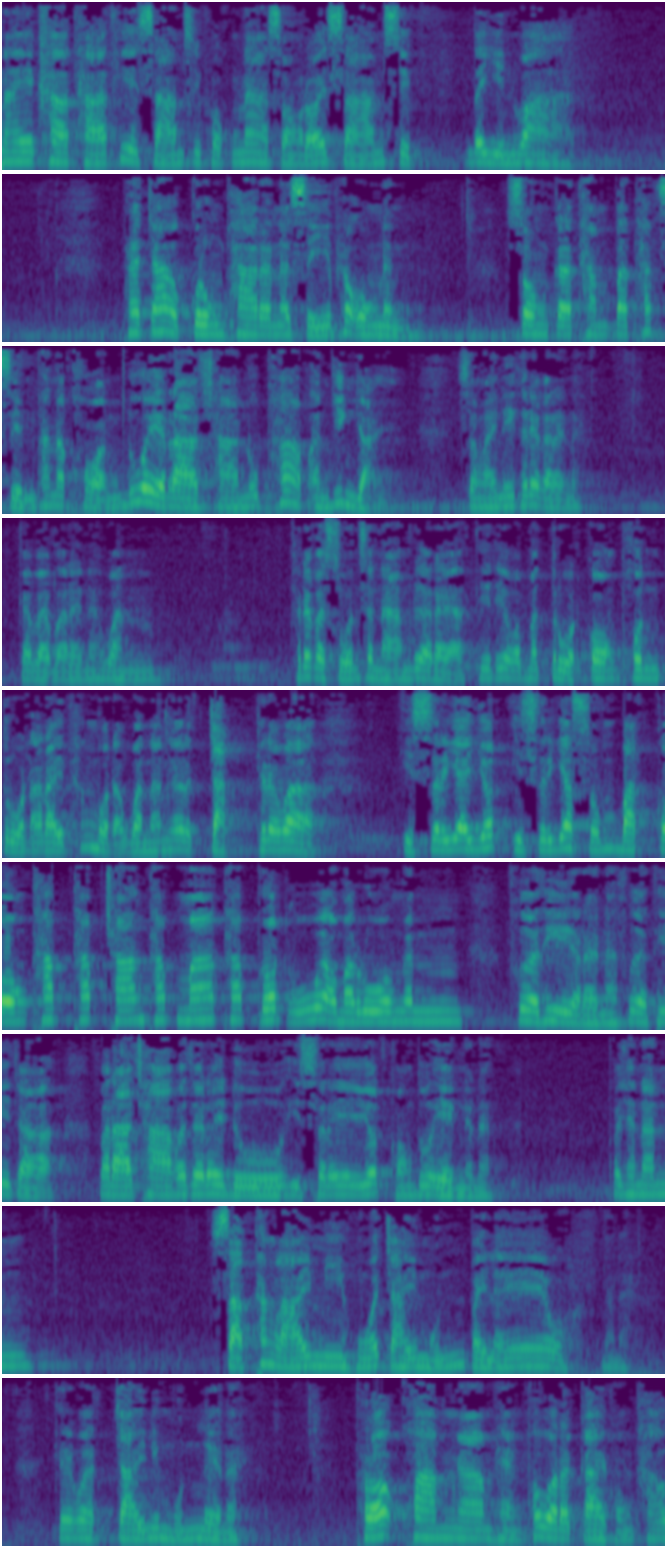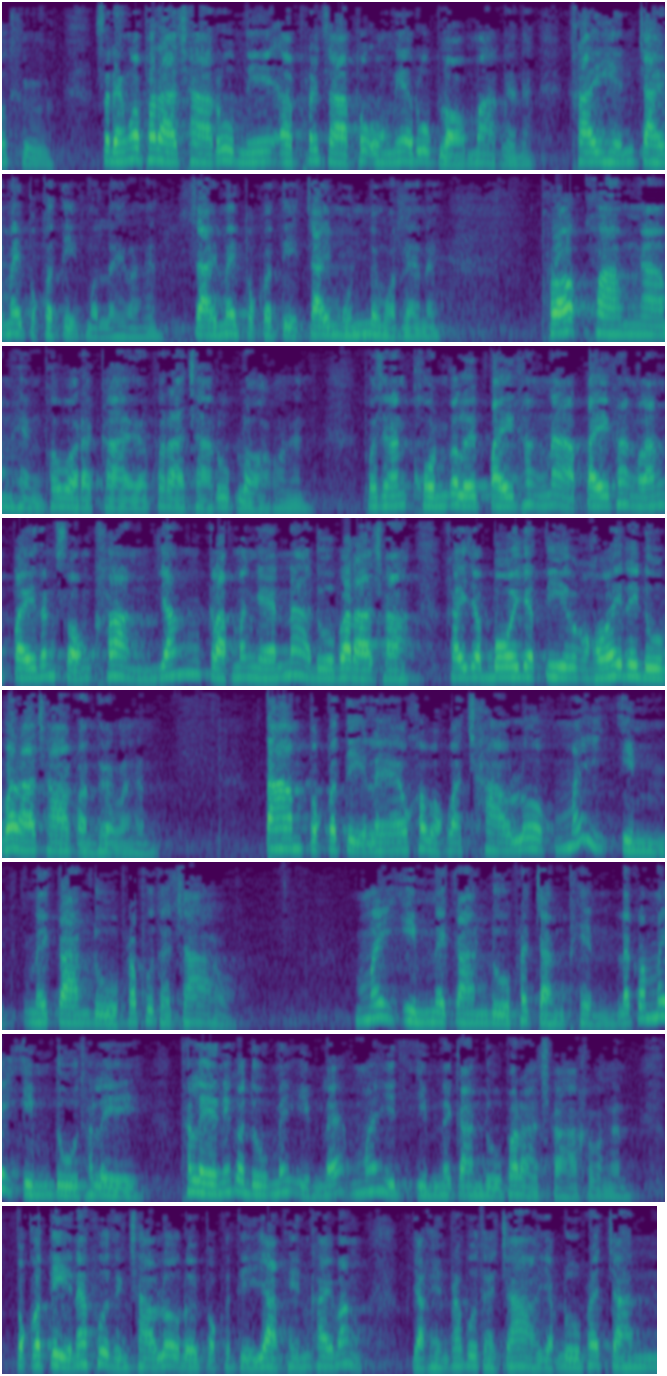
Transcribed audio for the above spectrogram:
ในคาถาที่ 36 หน้า 230 ได้ยินว่า พระเจ้ากรุงพาราณสีพระองค์หนึ่ง ทรงกระทำประทักษิณพระนครด้วยราชานุภาพอันยิ่งใหญ่ สมัยนี้เขาเรียกอะไรนะก็แบบอะไรนะวันเขาเรียกว่าสวนสนามหรืออะไรอะที่เรียกว่ามาตรวจกองพลตรวจอะไรทั้งหมดอะวันนั้นก็จัดเรียกว่าอิสริยยศ อิสริยสมบัติกองทัพทัพช้างทัพม้าทัพรถโอ้เอามารวมกัน พื่อที่อะไรนะ เพื่อที่จะพระราชาก็จะได้ดูอิสริยยศของตัวเองเนี่ยนะเพราะฉะนั้นสัตว์ทั้งหลายมีหัวใจหมุนไปแล้วนั่นนะเรียกว่าใจนี่หมุนเลยนะ เพราะความงามแห่งพระวรากายของเท้าเธอ แสดงว่าพระราชารูปนี้พระชาพระองค์นี้รูปหล่อมากเลยนะใครเห็นใจไม่ปกติหมดเลยว่างั้น ใจไม่ปกติใจหมุนไปหมดเลยนะ เพราะความงามแห่งพระวรากายพระราชารูปหล่อว่างั้น เพราะฉะนั้นคนก็เลยไปข้างหน้าไปข้างหลังไปทั้งสองข้าง ยั้งกลับมาแงนหน้าดูพระราชา ใครจะโบยจะตีก็ขอให้ได้ดูพระราชาก่อนเถอะว่างั้นตามปกติแล้วเขาบอกว่าชาวโลกไม่อิ่มในการดูพระพุทธเจ้า ไม่อิ่มในการดูพระจันทร์เพนแล้วก็ไม่อิ่มดูทะเล ทะเลนี่ก็ดูไม่อิ่มและไม่อิ่มในการดูพระราชาคำว่างั้น ปกตินะพูดถึงชาวโลกโดยปกติอยากเห็นใครบ้าง อยากเห็นพระพุทธเจ้า อยากดูพระจันทร์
